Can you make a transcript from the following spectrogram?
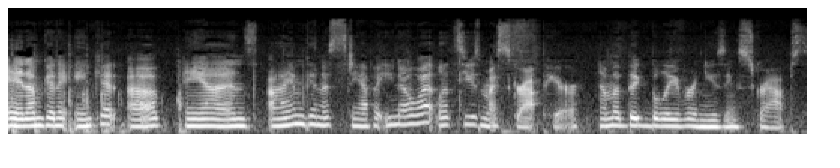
and I'm going to ink it up and I'm going to stamp it. You know what? Let's use my scrap here. I'm a big believer in using scraps.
